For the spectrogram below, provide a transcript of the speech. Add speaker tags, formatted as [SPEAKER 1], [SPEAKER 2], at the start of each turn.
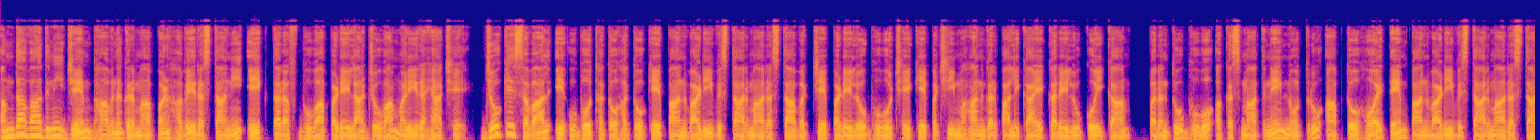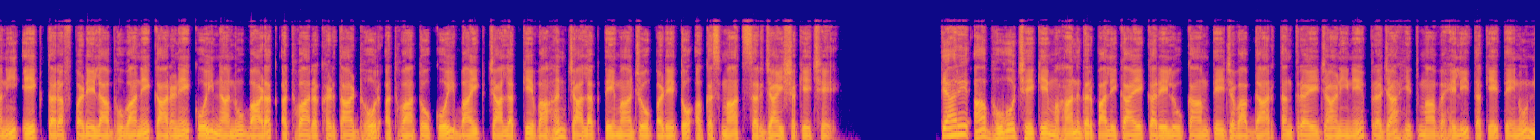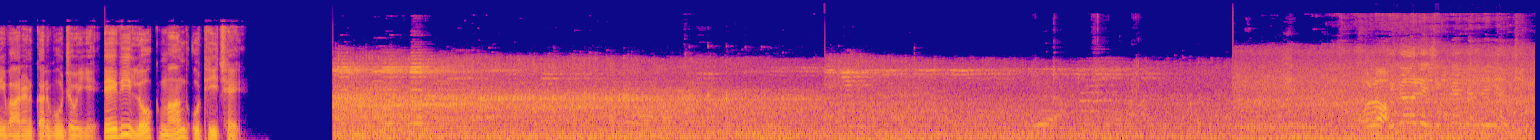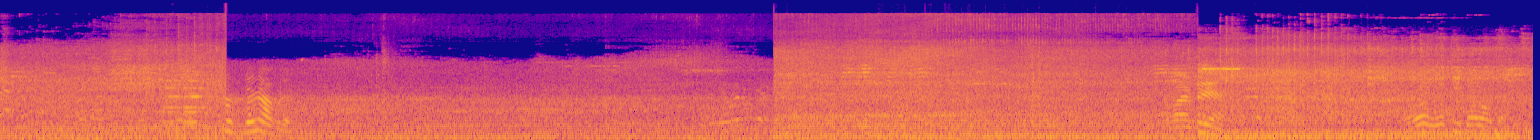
[SPEAKER 1] અમદાવાદની જેમ ભાવનગરમાં પણ હવે રસ્તાની એક તરફ ભૂવા પડેલા જોવા મળી રહ્યા છે. જો કે સવાલ એ ઊભો થતો હતો કે પાનવાડી વિસ્તારમાં રસ્તા વચ્ચે પડેલો ભૂવો છે કે પછી મહાનગરપાલિકાએ કરેલું કોઈ કામ, પરંતુ ભૂવો અકસ્માતને નોતરું આપતો હોય તેમ પાનવાડી વિસ્તારમાં રસ્તાની એક તરફ પડેલા ભૂવાને કારણે કોઈ નાનું બાળક અથવા રખડતા ઢોર અથવા તો કોઈ બાઇક ચાલક કે વાહન ચાલક તેમાં જો પડે તો અકસ્માત સર્જાઈ શકે છે. ત્યારે આ ભૂવો છે કે મહાનગરપાલિકાએ કરેલું કામ તે જવાબદાર તંત્રએ જાણીને પ્રજાહિતમાં વહેલી તકે તેનું નિવારણ કરવું જોઈએ તેવી લોક માંગ ઉઠી છે.
[SPEAKER 2] આપણે
[SPEAKER 3] ઓછી થવા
